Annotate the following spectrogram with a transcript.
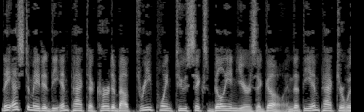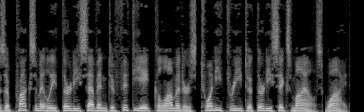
They estimated the impact occurred about 3.26 billion years ago and that the impactor was approximately 37 to 58 kilometers, 23 to 36 miles wide.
